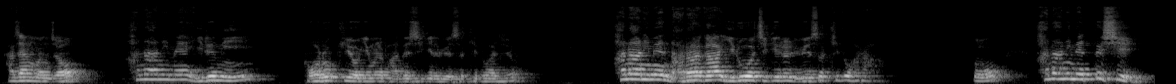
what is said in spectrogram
가장 먼저 하나님의 이름이 거룩히 여김을 받으시기를 위해서 기도하죠. 하나님의 나라가 이루어지기를 위해서 기도하라. 또 하나님의 뜻이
